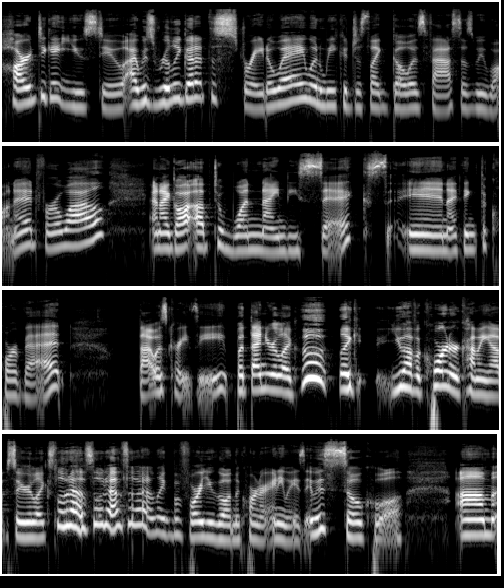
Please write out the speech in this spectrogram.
hard to get used to. I was really good at the straightaway when we could just like go as fast as we wanted for a while. And I got up to 196 in I think the Corvette. That was crazy. But then you're like, oh, like you have a corner coming up. So you're like, slow down, slow down, slow down, like before you go in the corner. Anyways, it was so cool. Um,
